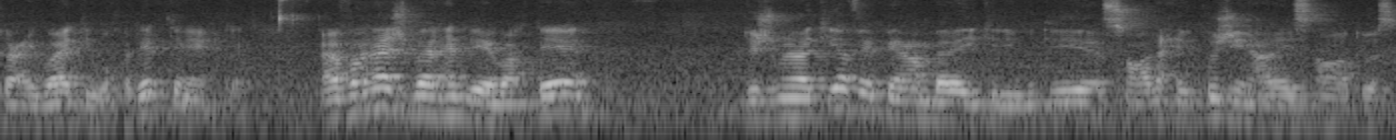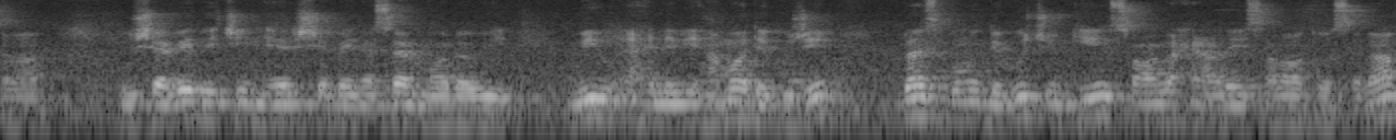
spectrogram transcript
که عبادتی و خودت تنه هنده وقتی دجمناتی في پیغمبری کری بودی صالح کجین علیه الصلاة والسلام و شوه دی چین هرش بین سر مالوی وی و اهلوی همه دی کجین بس به هنده بود چونکی صالح علیه الصلاة والسلام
